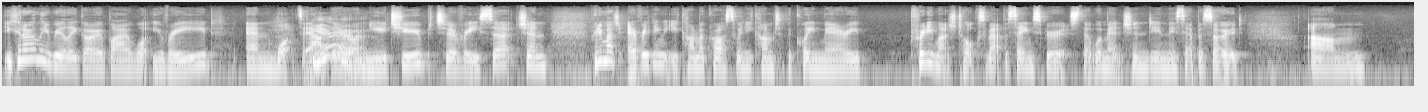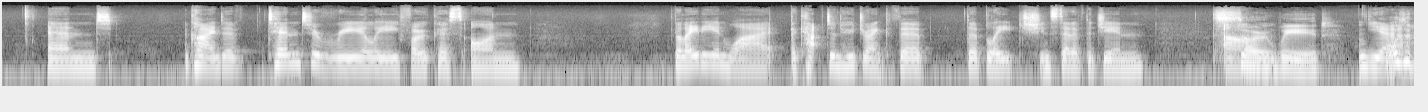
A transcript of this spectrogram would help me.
you can only really go by what you read and what's out there on YouTube to research. And pretty much everything that you come across when you come to the Queen Mary pretty much talks about the same spirits that were mentioned in this episode. Um, and kind of tend to really focus on the lady in white, the captain who drank the the bleach instead of the gin. so weird. Yeah. What was it?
